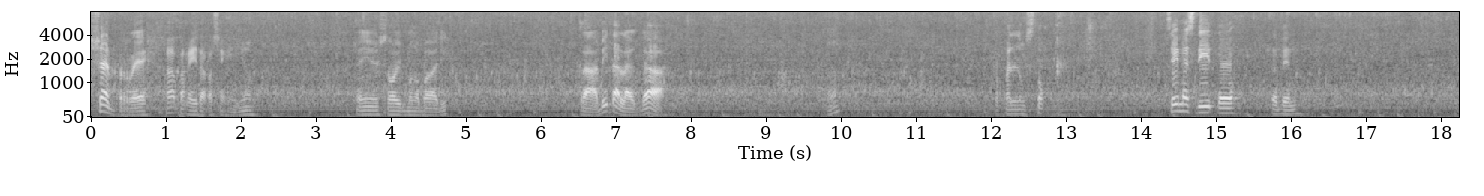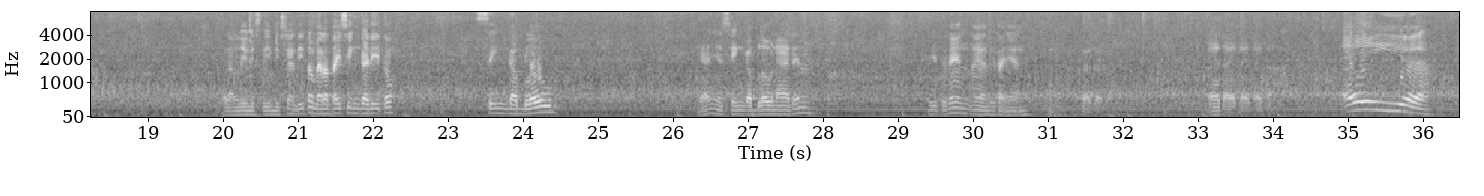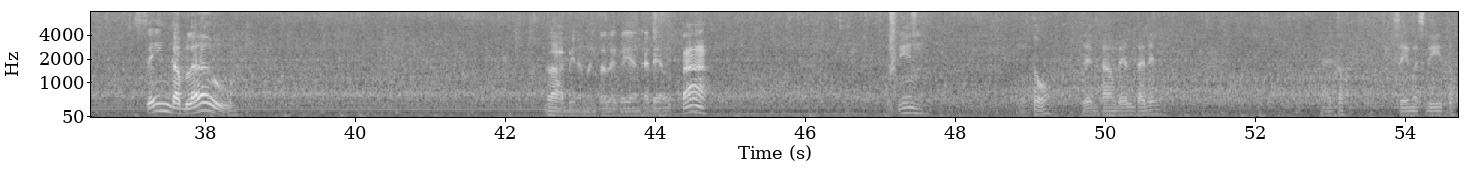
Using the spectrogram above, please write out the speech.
Siyempre, papakita ko sa inyo. Ayan yung sword mga body. Grabe talaga. Huh? Kapal ng stock. Same as dito. Ito din. Walang linis-linis yan. Dito, meron tayo singa dito. Singa blow. Ayan, yung singa blow natin. Dito din. Ayan, kita yan. Ito, ito, ito. Ito, ito, ito. Ay! Singa blow. Grabe naman talaga yan ka-delta. Ito din. Ito. Delta ang delta din. Ito. Same as dito.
